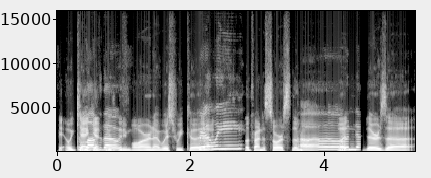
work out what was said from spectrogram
Yeah, we can't love get those. these anymore, and I wish we could. Really? I'm still trying to source them. Oh, but no. there's a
